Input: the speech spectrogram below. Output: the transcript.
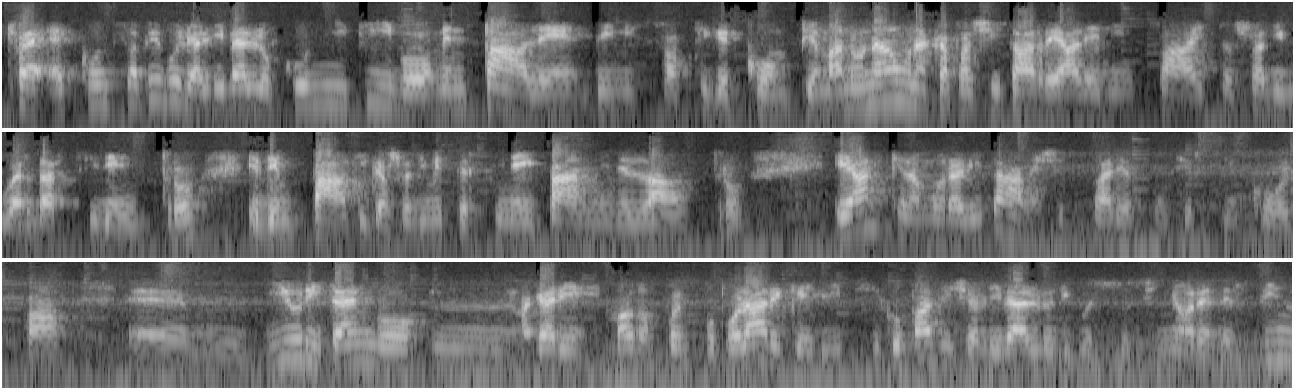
cioè è consapevole a livello cognitivo, mentale dei misfatti che compie, ma non ha una capacità reale di insight, cioè di guardarsi dentro ed empatica, cioè di mettersi nei panni dell'altro e anche la moralità necessaria a sentirsi in colpa. Eh, io ritengo, mh, magari in modo un po' impopolare, che gli psicopatici a livello di questo signore del film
